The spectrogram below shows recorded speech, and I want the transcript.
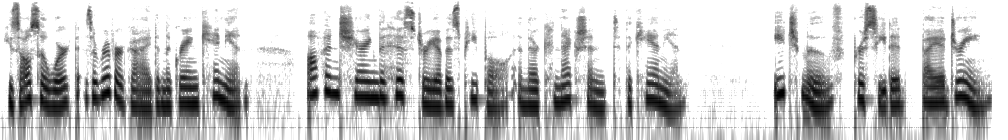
He's also worked as a river guide in the Grand Canyon, often sharing the history of his people and their connection to the canyon. Each move preceded by a dream.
